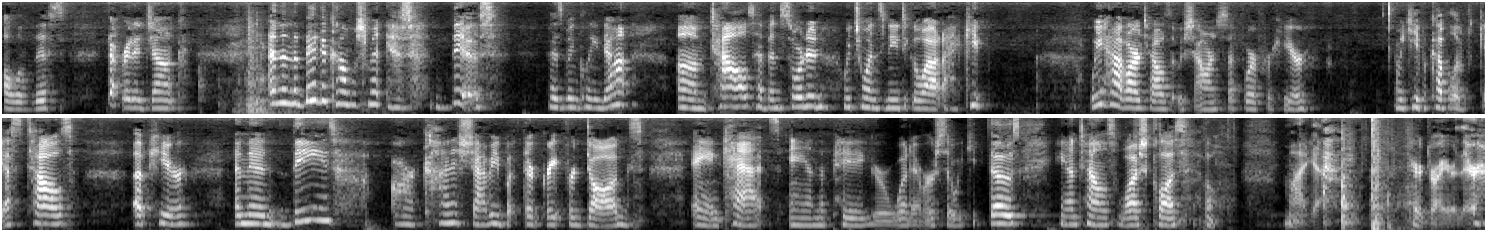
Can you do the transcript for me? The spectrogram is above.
all of this, got rid of junk. And then the big accomplishment is this has been cleaned out. Um, towels have been sorted. Which ones need to go out? I keep, we have our towels that we shower and stuff wear for here. We keep a couple of guest towels up here. And then these are kind of shabby, but they're great for dogs and cats and the pig or whatever. So we keep those hand towels, washcloths. Oh, my uh, hair dryer there.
